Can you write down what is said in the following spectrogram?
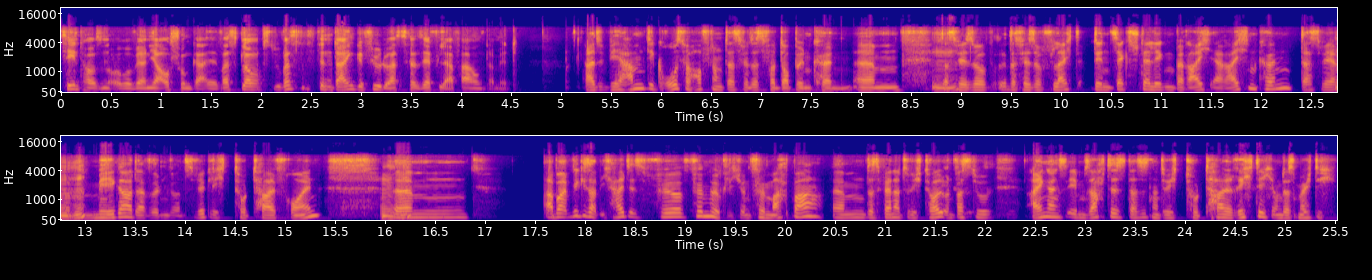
10.000 Euro wären ja auch schon geil. Was glaubst du, was ist denn dein Gefühl? Du hast ja sehr viel Erfahrung damit. Also wir haben die große Hoffnung, dass wir das verdoppeln können, ähm, mhm. dass wir so, dass wir so vielleicht den sechsstelligen Bereich erreichen können. Das wäre mhm. mega, da würden wir uns wirklich total freuen. Mhm. Ähm, aber wie gesagt, ich halte es für, für möglich und für machbar. Ähm, das wäre natürlich toll. Und was du eingangs eben sagtest, das ist natürlich total richtig. Und das möchte ich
